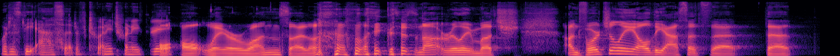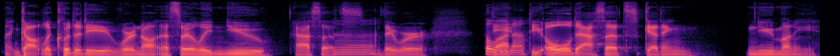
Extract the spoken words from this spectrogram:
What is the asset of 2023? Alt, alt layer ones. I don't like. There's not really much. Unfortunately, all the assets that that got liquidity were not necessarily new assets. Uh, they were the, the old assets getting new money.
